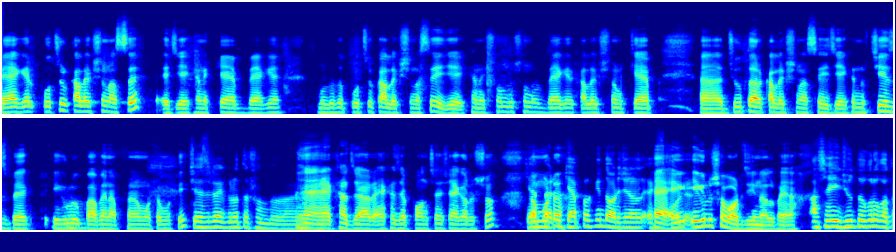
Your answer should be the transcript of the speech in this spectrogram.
ব্যাগের প্রচুর কালেকশন আছে। এই যে এখানে ক্যাব ব্যাগের মূলত প্রচুর কালেকশন আছে। এই যে এখানে সুন্দর সুন্দর ব্যাগের কালেকশন ক্যাপ জুতার কালেকশন আছে। এই যে এখানে চেস ব্যাগ এগুলো পাবেন আপনারা মোটামুটি। চেস ব্যাগগুলো তো সুন্দর হ্যাঁ। এক হাজার এক হাজার পঞ্চাশ এগারোশো। ক্যাপও কিন্তু অরিজিনাল হ্যাঁ এগুলো সব অরিজিনাল ভাইয়া। আচ্ছা এই জুতোগুলো কত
